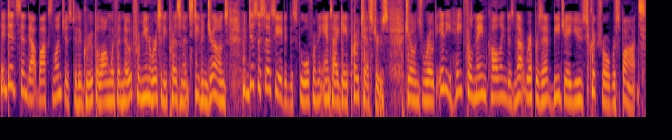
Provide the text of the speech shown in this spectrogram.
they did send out box lunches to the group along with a note from University President Stephen Jones, who disassociated the school from the anti-gay protesters. Jones wrote, any hateful name calling does not represent BJU's scriptural response.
